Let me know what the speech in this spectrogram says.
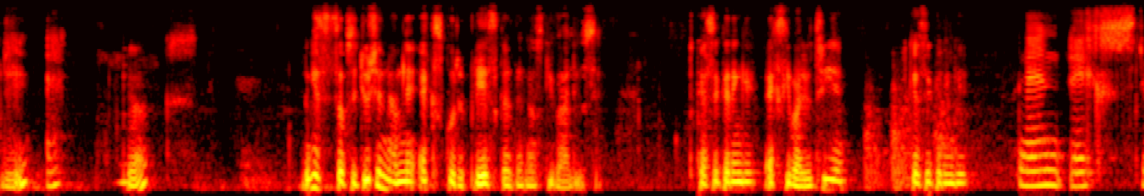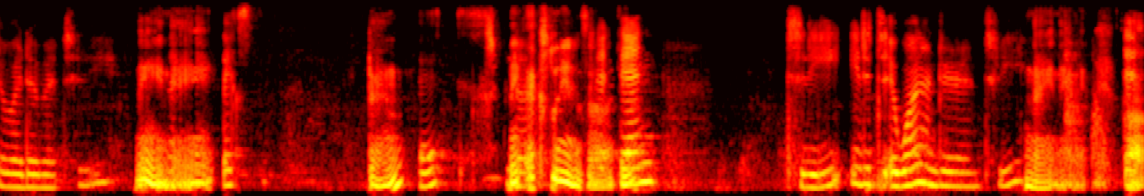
जी। क्या? देखिए सब्सिट्यूशन में हमने x को रिप्लेस कर देना उसकी वैल्यू से। तो कैसे करेंगे? x की वैल्यू थ्री है। तो कैसे करेंगे? 10x divided by 3 नहीं नहीं। x टेन x नहीं x तो नहीं नज़र आ रहा क्या? 10 3 it is 103 नहीं नहीं नहीं। हाँ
